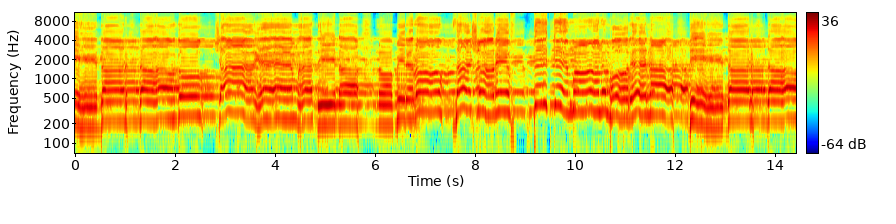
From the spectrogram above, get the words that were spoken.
দিদার দাও গো শাহে মদিনা। নবীর রোজা শরীফ দিকে মন ভরে না। দিদার দাও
